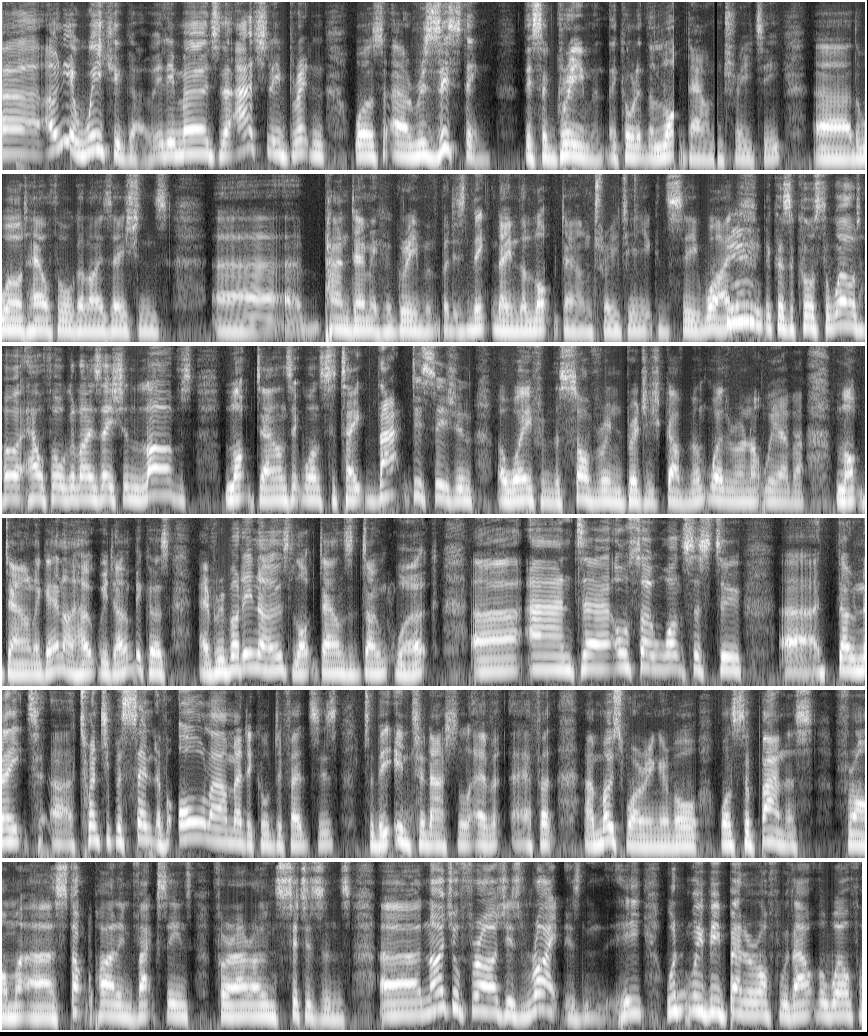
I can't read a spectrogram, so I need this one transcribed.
uh, only a week ago, it emerged that actually Britain was uh, resisting this agreement. They call it the Lockdown Treaty, uh, the World Health Organization's uh, pandemic agreement, but it's nicknamed the Lockdown Treaty, and you can see why. Mm. Because, of course, the World Health Organization loves lockdowns. It wants to take that decision away from the sovereign British government, whether or not we ever lock down again. I hope we don't, because everybody knows lockdowns don't work. Uh, and uh, also wants us to uh, donate 20% uh, of all our medical defences to the international ev- effort. And most worrying of all, wants to ban us from uh, stockpiling vaccines for our own citizens. Uh, Nigel Farage is right, isn't he? Wouldn't we be better off without the World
